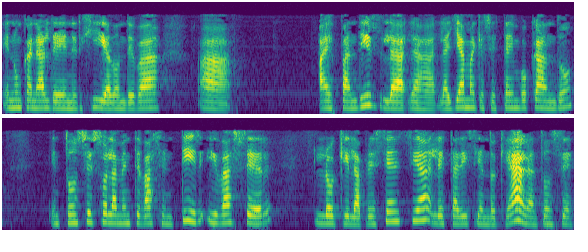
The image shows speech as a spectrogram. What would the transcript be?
en un canal de energía donde va a, expandir la, la- la llama que se está invocando, entonces solamente va a sentir y va a hacer lo que la presencia le está diciendo que haga. Entonces,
